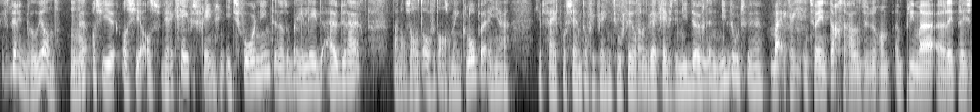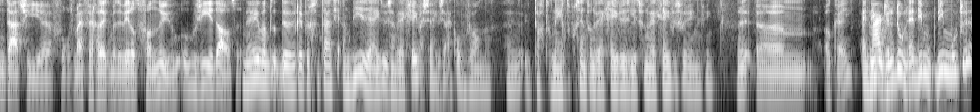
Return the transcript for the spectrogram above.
Het werkt briljant. Mhm. als, je, als je als werkgeversvereniging iets voorneemt en dat ook bij je leden uitdraagt, dan, dan zal het over het algemeen kloppen. En ja, je hebt 5% of ik weet niet hoeveel van de werkgevers die niet deugt en het niet doet. Maar kijk, in 82 hadden we natuurlijk nog een, een prima eh, representatie, uh, volgens mij vergeleken met de wereld van nu. Hoe, hoe, zie je dat? Nee, want de representatie aan die zijde, dus aan werkgeverszijde, is eigenlijk onveranderd. 80, 90 procent van de werkgevers is lid van de werkgeversvereniging. Um, Oké. En die moeten het doen. Hè. Die, die moeten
